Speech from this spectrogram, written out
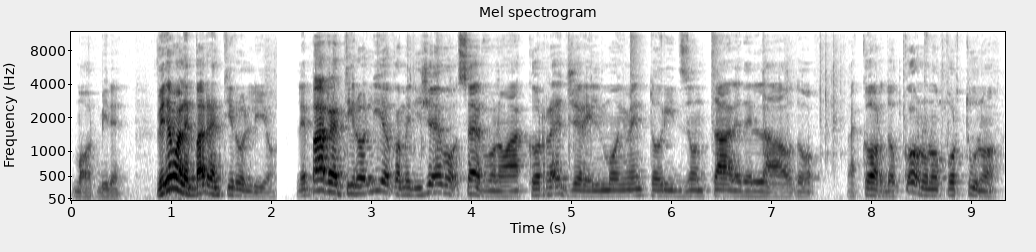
morbide. Vediamo le barre antirollio. Le barre antirollio, come dicevo, servono a correggere il movimento orizzontale dell'auto, d'accordo? Con un'opportuna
